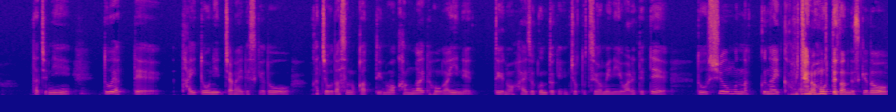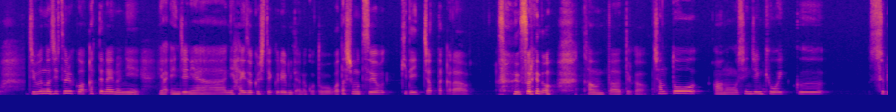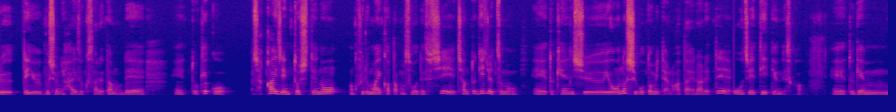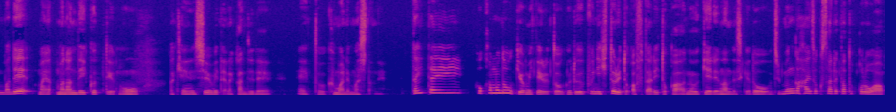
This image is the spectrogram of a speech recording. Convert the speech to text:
たちにどうやって対等にじゃないですけど価値を出すのかっていうのは考えた方がいいねっっていうのは配属の時にちょっと強めに言われててどうしようもなくないかみたいな思ってたんですけど自分の実力分かってないのにいやエンジニアに配属してくれみたいなことを私も強気で言っちゃったから それのカウンターっていうかちゃんとあの新人教育するっていう部署に配属されたので、えっと、結構社会人としての振る舞い方もそうですしちゃんと技術の、えーと、研修用の仕事みたいなのを与えられて OJT っていうんですか、えーと、現場で、ま、学んでいくっていうのを研修みたいな感じでえっ、と、組まれましたね。大体、他の同期を見てると、グループに1人とか2人とかの受け入れなんですけど、自分が配属されたところは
